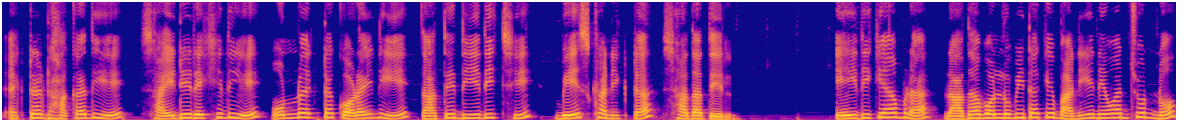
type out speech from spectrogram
একটা ঢাকা দিয়ে সাইডে রেখে দিয়ে অন্য একটা কড়াই নিয়ে তাতে দিয়ে দিচ্ছি বেশ খানিকটা সাদা তেল। এইদিকে আমরা রাধা বল্লবীটাকে বানিয়ে নেওয়ার জন্য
